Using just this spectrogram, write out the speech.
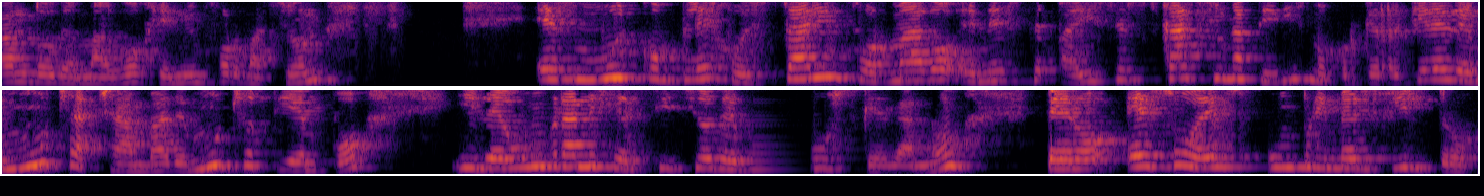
dando demagogia no información, es muy complejo. Estar informado en este país es casi un activismo porque requiere de mucha chamba, de mucho tiempo y de un gran ejercicio de búsqueda, ¿no? Pero eso es un primer filtro.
